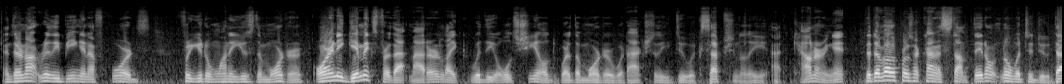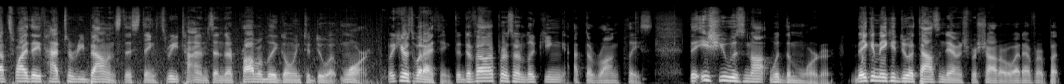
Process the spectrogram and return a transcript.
and there not really being enough hordes for you to want to use the mortar, or any gimmicks for that matter, like with the old shield where the mortar would actually do exceptionally at countering it, the developers are kind of stumped. They don't know what to do. That's why they've had to rebalance this thing three times, and they're probably going to do it more. But here's what I think. The developers are looking at the wrong place. The issue is not with the mortar. They can make it do a thousand damage per shot or whatever, but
